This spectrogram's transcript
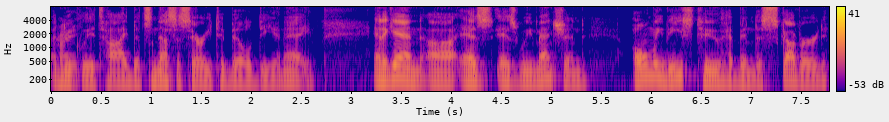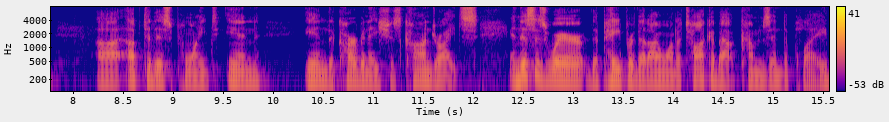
a right. nucleotide that's necessary to build DNA. And again, uh, as as we mentioned, only these two have been discovered uh, up to this point in in the carbonaceous chondrites. And this is where the paper that I want to talk about comes into play.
